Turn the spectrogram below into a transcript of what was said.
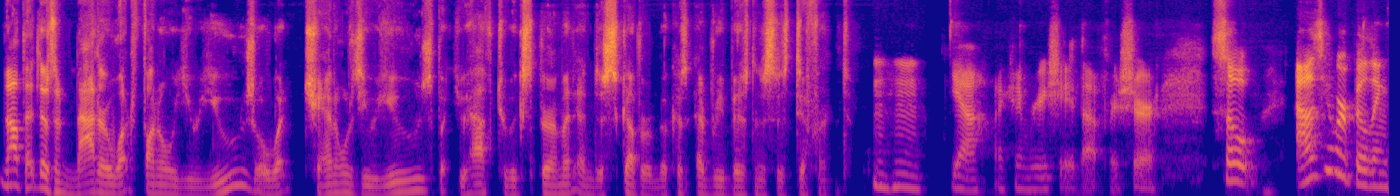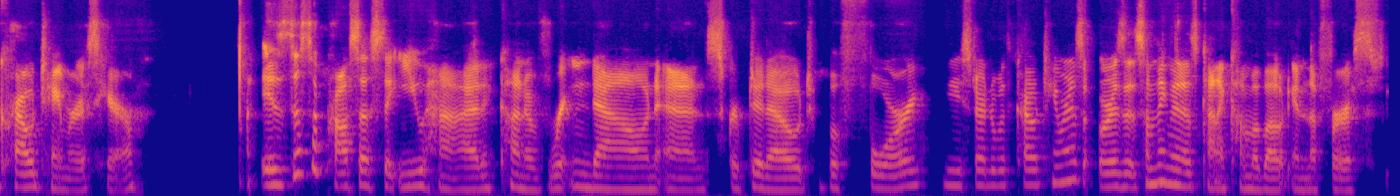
not that it doesn't matter what funnel you use or what channels you use, but you have to experiment and discover because every business is different. Mm-hmm. Yeah, I can appreciate that for sure. So, as you were building Crowd Tamers here, is this a process that you had kind of written down and scripted out before you started with Crowd Tamers, or is it something that has kind of come about in the first?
